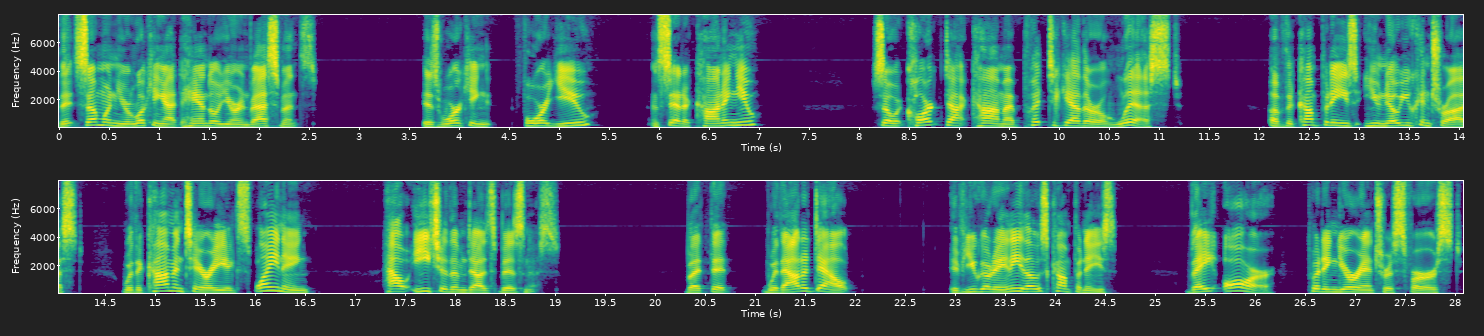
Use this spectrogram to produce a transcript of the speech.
that someone you're looking at to handle your investments is working for you instead of conning you. So at Clark.com, I put together a list of the companies you know you can trust with a commentary explaining how each of them does business. But that without a doubt, if you go to any of those companies, they are putting your interests first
